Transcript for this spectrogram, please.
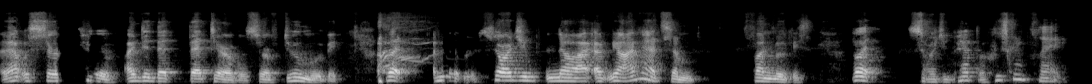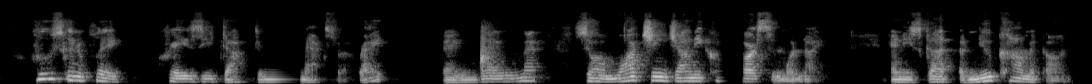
that, was Surf Two. I did that that terrible Surf Two movie, but um, Sergeant. No, I, I you know, I've had some fun movies, but Sergeant Pepper. Who's going to play? Who's going to play Crazy Doctor Maxwell? Right? Bang bang Mac. So I'm watching Johnny Carson one night, and he's got a new comic on,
